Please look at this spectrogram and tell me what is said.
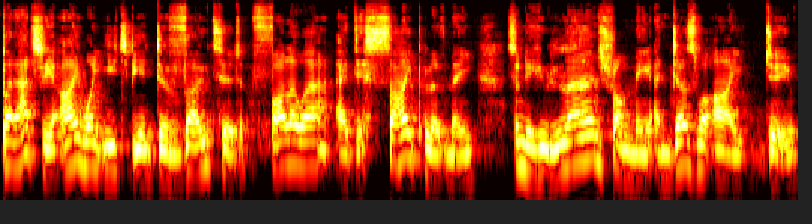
but actually, I want you to be a devoted follower, a disciple of me, somebody who learns from me and does what I do.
